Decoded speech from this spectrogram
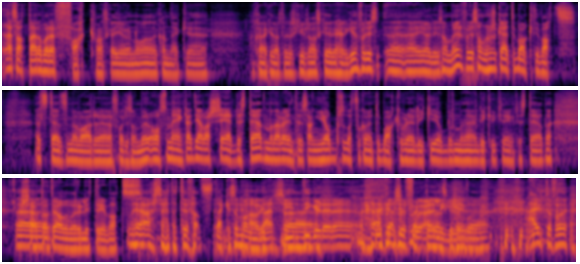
Jeg satt der og bare fuck, hva skal jeg gjøre nå? Kan jeg ikke, kan jeg ikke dra til Roskilde, hva skal jeg gjøre i helgen? For i, eh, jeg gjør det i sommer. For i sommer så skal jeg tilbake til Vats. Et sted som jeg var eh, forrige sommer, og som egentlig er et jævla kjedelig sted, men det er veldig interessant jobb, så derfor kommer jeg tilbake fordi jeg liker jobben, men jeg liker ikke egentlig stedet. Eh, til alle våre lyttere i Vats. ja, shout out til Vats. Det er ikke så mange Ja, der. Så vi digger dere. det er kanskje 40 Hvor er det mennesker som bor her.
